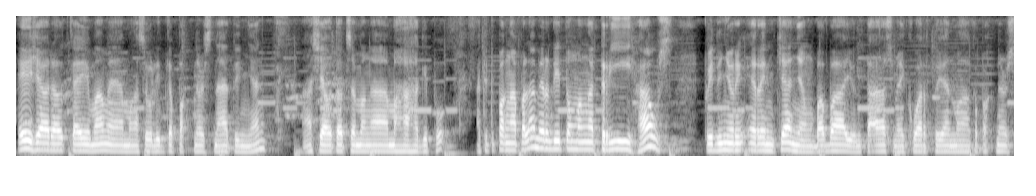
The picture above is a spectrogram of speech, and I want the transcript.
Eh, shoutout kay ma'am, eh, mga solid ka partners natin yan. Ah, shoutout sa mga mahahagip po. At ito pa nga pala, meron ditong mga tree house. Pwede nyo ring i-rent yan, yung baba, yung taas, may kwarto yan mga kapakners.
